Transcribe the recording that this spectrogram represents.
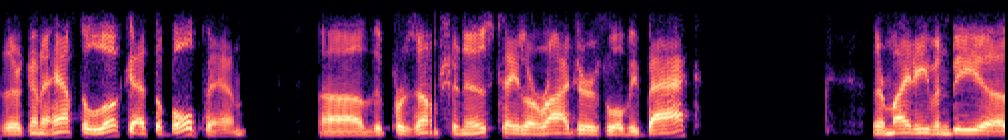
they're going to have to look at the bullpen. Uh, the presumption is Taylor Rogers will be back. There might even be a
